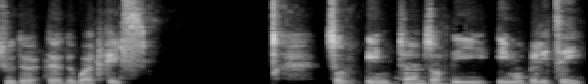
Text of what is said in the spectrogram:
to the, the, the workpiece. So, in terms of the e-mobility,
